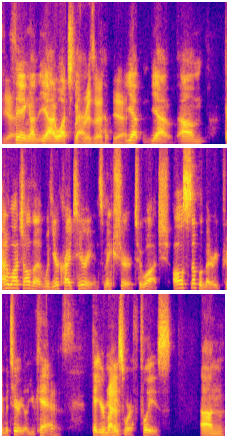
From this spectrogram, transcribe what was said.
Yeah, thing on. Yeah, I watched with that. RZA. Yeah, Yep, yeah. Um, gotta watch all the with your criterions. Make sure to watch all supplementary material you can. Yes. Get your Yeah. money's worth, please. Um,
